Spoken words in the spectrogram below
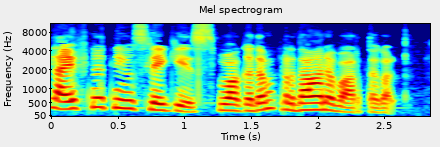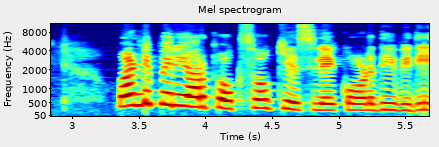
ലൈഫ് നെറ്റ് ന്യൂസിലേക്ക് സ്വാഗതം. പ്രധാന വാർത്തകൾ. വണ്ടിപ്പെരിയാർ പോക്സോ കേസിലെ കോടതി വിധി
